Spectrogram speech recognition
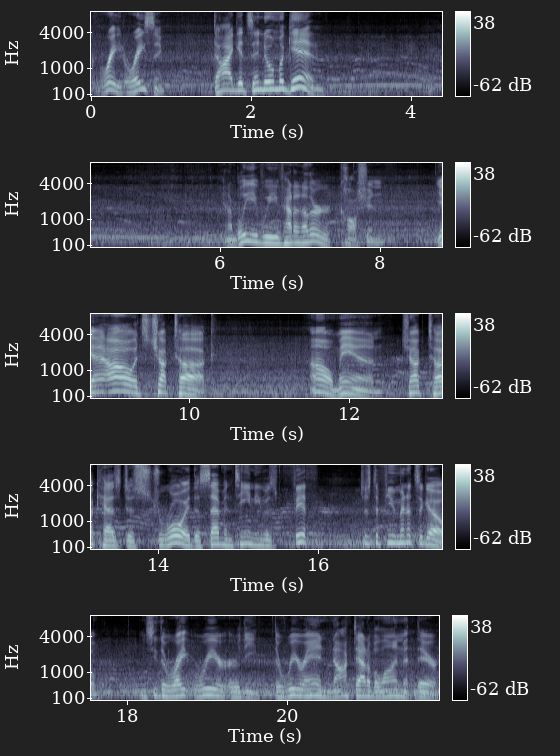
Great racing. Dye gets into him again. And I believe we've had another caution. Yeah, oh, it's Chuck Tuck. Oh, man. Chuck Tuck has destroyed the 17. He was fifth just a few minutes ago. You see the right rear or the, the rear end knocked out of alignment there.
